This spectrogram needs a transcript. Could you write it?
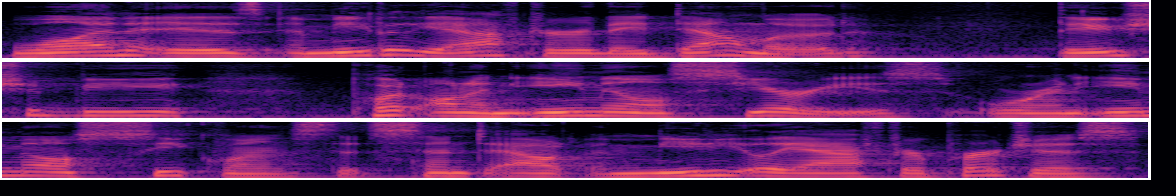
One is immediately after they download, they should be put on an email series or an email sequence that's sent out immediately after purchase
